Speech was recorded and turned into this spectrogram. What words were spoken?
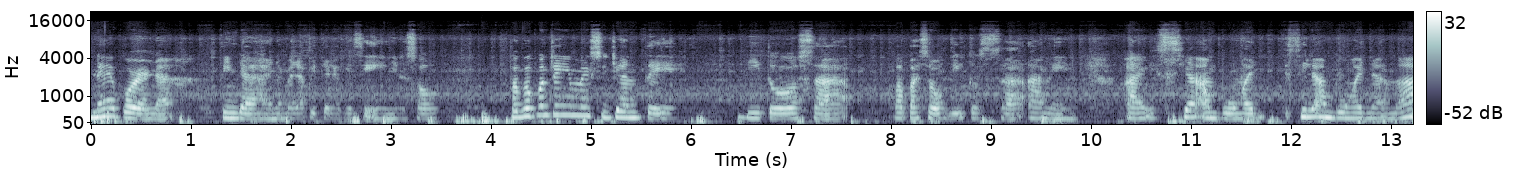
never na tindahan na malapit talaga sa inyo. So, pag pupunta yung mga estudyante dito sa papasok dito sa amin ay siya ang bungad sila ang bungad na ma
